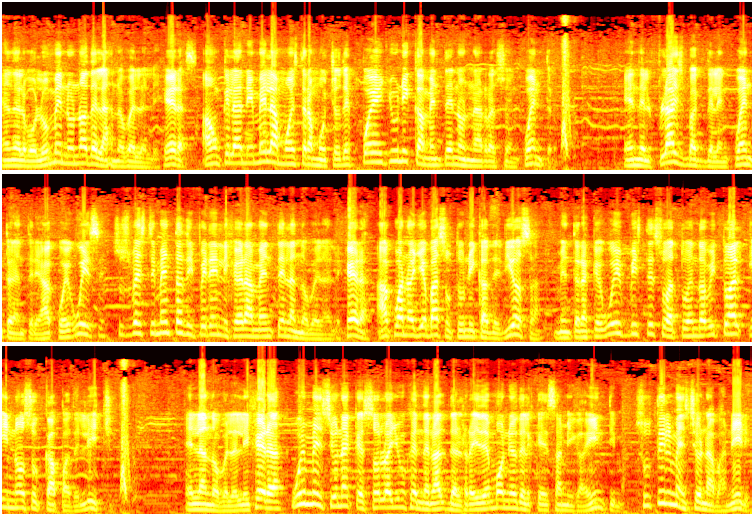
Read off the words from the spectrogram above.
en el volumen 1 de las novelas ligeras, aunque el anime la muestra mucho después y únicamente nos narra su encuentro. En el flashback del encuentro entre Aqua y Whis, sus vestimentas difieren ligeramente en la novela ligera. Aqua no lleva su túnica de diosa, mientras que Whis viste su atuendo habitual y no su capa de lich. En la novela ligera, Whis menciona que solo hay un general del rey demonio del que es amiga íntima. Sutil menciona a Vaniri.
